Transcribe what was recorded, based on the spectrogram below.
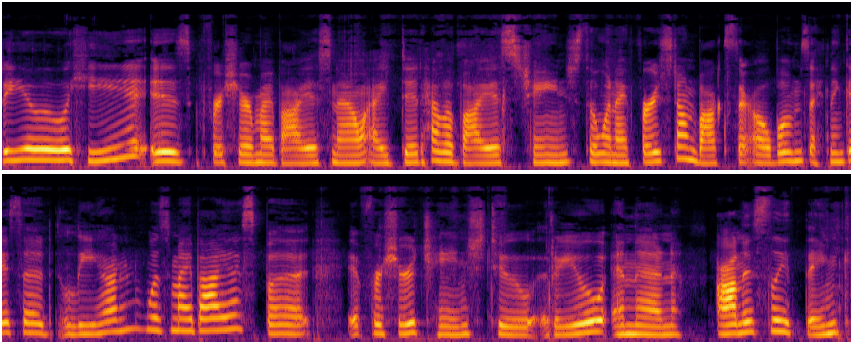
Ryu. He is for sure my bias now. I did have a bias change. So when I first unboxed their albums, I think I said Leon was my bias, but it for sure changed to Ryu. And then honestly think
